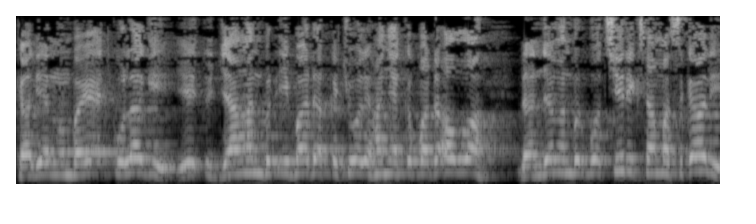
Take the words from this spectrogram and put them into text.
Kalian membayatku lagi yaitu jangan beribadah kecuali hanya kepada Allah dan jangan berbuat syirik sama sekali.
